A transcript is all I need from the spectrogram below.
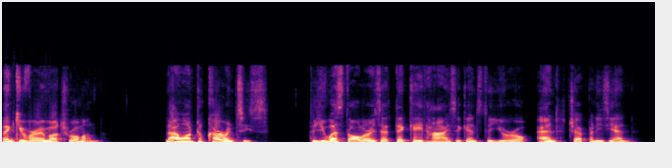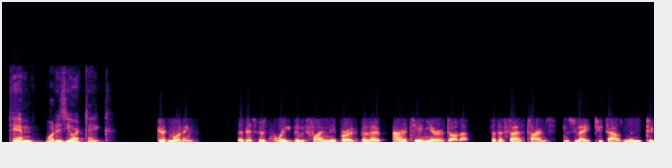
Thank you very much, Roman. Now on to currencies. The US dollar is at decade highs against the euro and Japanese yen. Tim, what is your take? Good morning. this was the week that we finally broke below parity in euro dollar for the first time since late 2002.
